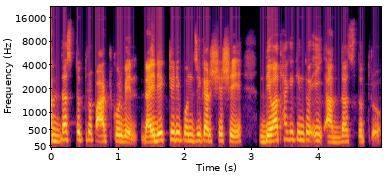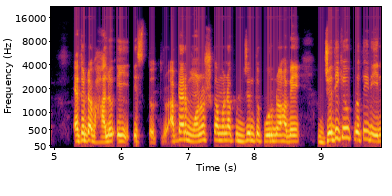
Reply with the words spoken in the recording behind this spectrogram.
আদ্যাস্তোত্র পাঠ করবেন। ডাইরেক্টরি পঞ্জিকার শেষে দেওয়া থাকে কিন্তু এই আদ্যাস্তোত্র। এতটা ভালো এই স্তোত্র। আপনার মনস্কামনা পর্যন্ত পূর্ণ হবে যদি কেউ প্রতিদিন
